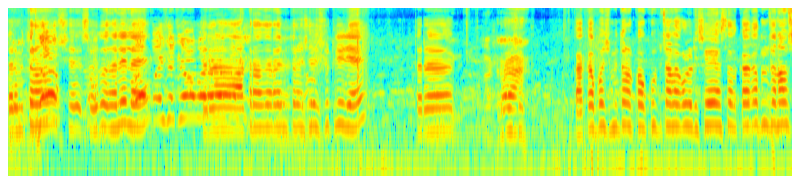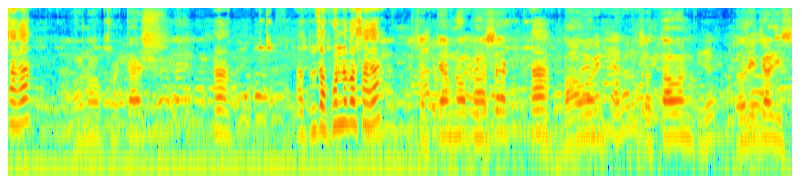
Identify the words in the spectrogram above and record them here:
तर मित्रांनो सौदा झालेला आहे. तर. अठरा हजार मित्रांनो शेळी सुटलेली आहे. तर काकापाशी मित्रांनो खूप चांगल्या क्वालिटी शेळी असतात. काका तुमचं नाव सांगा? प्रकाश. हां. तुमचा फोन नंबर सांगा. सत्त्याण्णव पासष्ट हां. बावन्न सत्तावन्न चौवेचाळीस.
